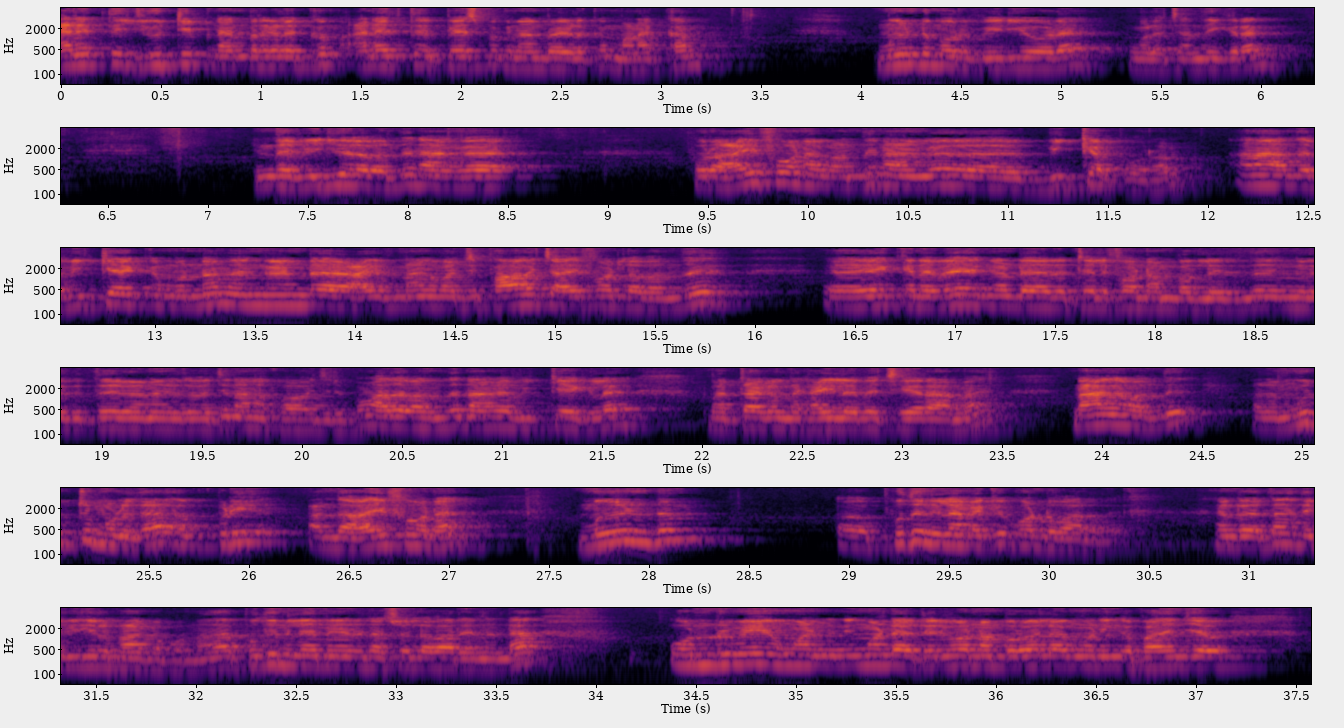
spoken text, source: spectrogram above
அனைத்து யூடியூப் நண்பர்களுக்கும் அனைத்து ஃபேஸ்புக் நண்பர்களுக்கும் வணக்கம். மீண்டும் ஒரு வீடியோட உங்களை சந்திக்கிறேன். இந்த வீடியோவில் வந்து நாங்கள் ஒரு ஐஃபோனை வந்து நாங்கள் விற்க போகிறோம் ஆனால் அந்த விற்கக்கு முன்னே எங்கள்கிட்ட ஐ நாங்கள் வச்சு பாவிச்ச ஐஃபோனில் வந்து ஏற்கனவே எங்கள்கிட்ட டெலிஃபோன் நம்பர்லேருந்து எங்களுக்கு தேவையான இதை வச்சு நாங்கள் பாவிச்சிருப்போம். அதை வந்து நாங்கள் விற்கல இந்த கையில் போய் சேராமல் நாங்கள் வந்து அதை முற்று முழுதாக எப்படி அந்த ஐஃபோனை மீண்டும் புது நிலைமைக்கு கொண்டு வரது என்றதை தான் இந்த வீடியோவில் பார்க்க போனோம் அதாவது புது நிலைமை நான் சொல்ல வரேன் என்னென்னா ஒன்றுமே உங்கள் உங்களோட டெலிஃபோன் நம்பரோ இல்லை உங்கள் நீங்கள் பதிஞ்ச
